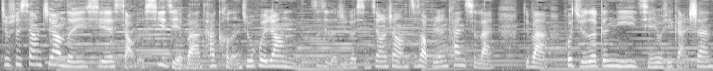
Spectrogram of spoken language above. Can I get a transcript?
就是像这样的一些小的细节吧，它可能就会让你自己的这个形象上，至少别人看起来，对吧？会觉得跟你以前有些改善，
